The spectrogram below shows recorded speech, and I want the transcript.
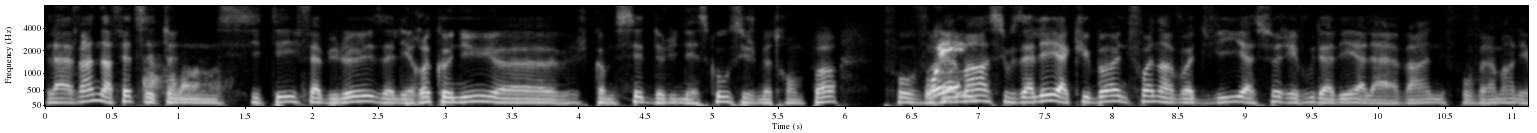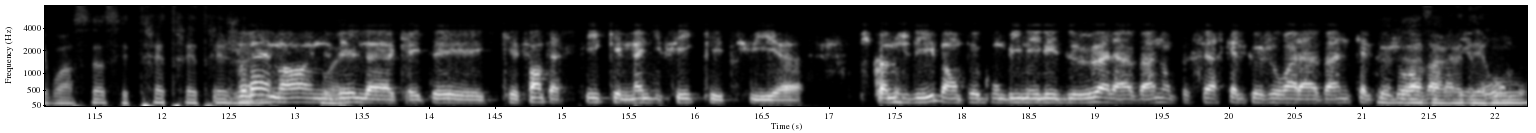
La Havane, en fait, c'est une cité fabuleuse. Elle est reconnue euh, comme site de l'UNESCO, si je ne me trompe pas. Il faut vraiment, si vous allez à Cuba une fois dans votre vie, assurez-vous d'aller à la Havane. Il faut vraiment aller voir ça. C'est très, très, très joli. Vraiment, une ville euh, qui, a été, qui est fantastique, qui est magnifique. Et puis, comme je dis, ben, on peut combiner les deux à la Havane. On peut faire quelques jours à la Havane, quelques jours à Varadero.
